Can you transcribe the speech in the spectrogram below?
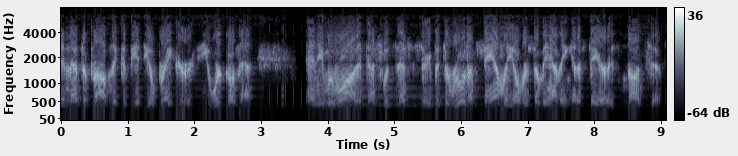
then that's a problem that could be a deal breaker. You work on that, and you move on if that's what's necessary. But to ruin a family over somebody having an affair is nonsense.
